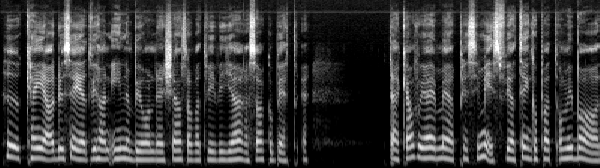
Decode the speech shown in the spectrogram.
hur kan jag... Du säger att vi har en inneboende känsla av att vi vill göra saker bättre. Där kanske jag är mer pessimist. För jag tänker på att om vi bara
